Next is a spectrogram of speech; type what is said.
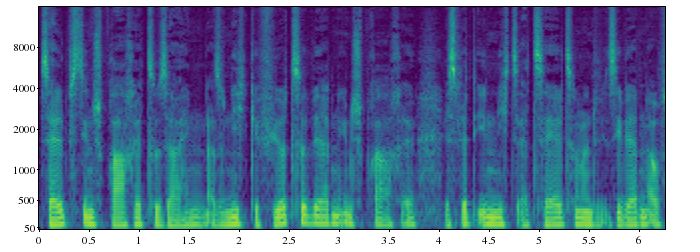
selbst in Sprache zu sein, also nicht geführt zu werden in Sprache. Es wird ihnen nichts erzählt, sondern sie werden auf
